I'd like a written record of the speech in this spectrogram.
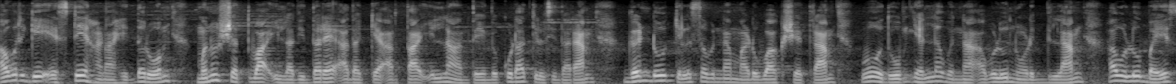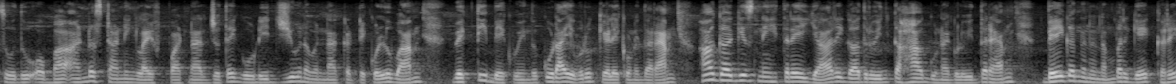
ಅವರಿಗೆ ಎಷ್ಟೇ ಹಣ ಇದ್ದರೂ ಮನುಷ್ಯತ್ವ ಇಲ್ಲದಿದ್ದರೆ ಅದಕ್ಕೆ ಅರ್ಥ ಇಲ್ಲ ಅಂತ ಎಂದು ಕೂಡ ತಿಳಿಸಿದ್ದಾರೆ. ಗಂಡು ಕೆಲಸವನ್ನು ಮಾಡುವ ಕ್ಷೇತ್ರ, ಓದು ಎಲ್ಲವನ್ನ ಅವಳು ನೋಡಿದ್ದಿಲ್ಲ. ಅವಳು ಬಯಸುವುದು ಒಬ್ಬ ಅಂಡರ್ಸ್ಟ್ಯಾಂಡಿಂಗ್ ಲೈಫ್ ಪಾರ್ಟ್ನರ್ ಜೊತೆಗೂಡಿ ಜೀವನವನ್ನು ಕಟ್ಟಿಕೊಳ್ಳುವ ವ್ಯಕ್ತಿ ಬೇಕು ಎಂದು ಕೂಡ ಇವರು ಕೇಳಿಕೊಂಡಿದ್ದಾರೆ. ಹಾಗಾಗಿ ಸ್ನೇಹಿತರೆ, ಯಾರಿಗಾದರೂ ಇಂತಹ ಗುಣಗಳು ಇದ್ದರೆ ಬೇಗ ನನ್ನ ನಂಬರ್ಗೆ ಕರೆ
